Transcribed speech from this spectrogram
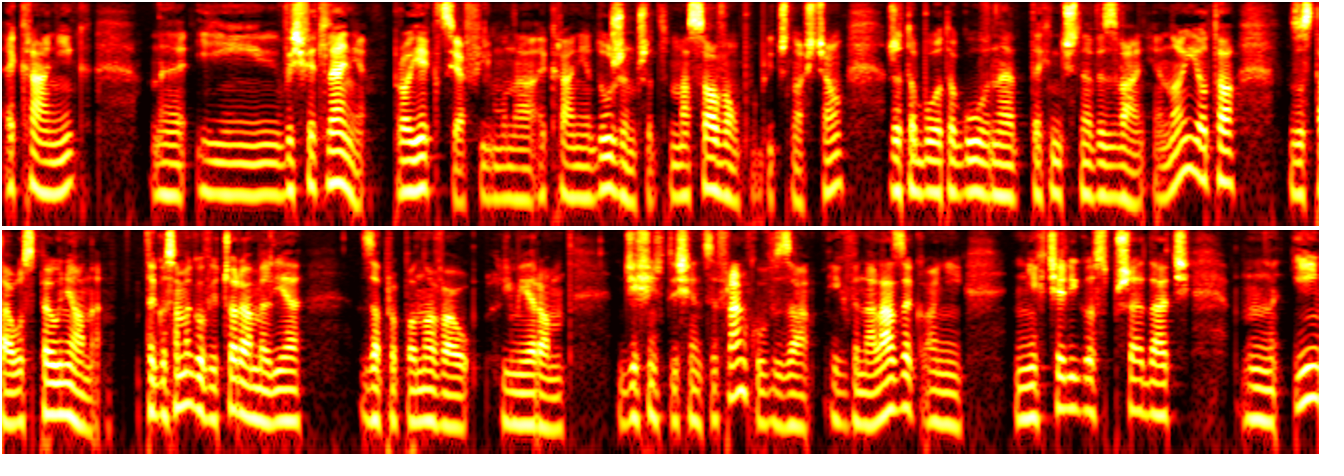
ekranik e, i wyświetlenie, projekcja filmu na ekranie dużym przed masową publicznością, że to było to główne techniczne wyzwanie. No i oto zostało spełnione. Tego samego wieczora Melie zaproponował Limierom 10 tysięcy franków za ich wynalazek. Oni nie chcieli go sprzedać, mm, i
